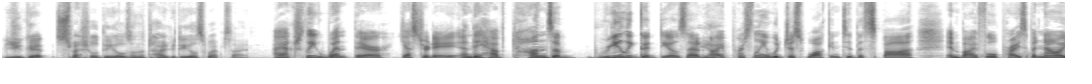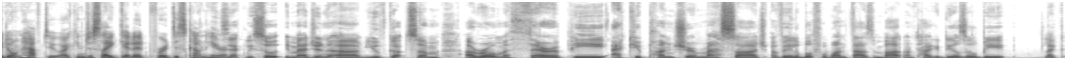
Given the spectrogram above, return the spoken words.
you get special deals on the Tiger Deals website. I actually went there yesterday and they have tons of really good deals that Yeah. I personally would just walk into the spa and buy full price, but now I don't have to. I can just like get it for a discount here. Exactly. So imagine uh, you've got some aromatherapy, acupuncture, massage available for 1,000 baht. On Tiger Deals, it'll be like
